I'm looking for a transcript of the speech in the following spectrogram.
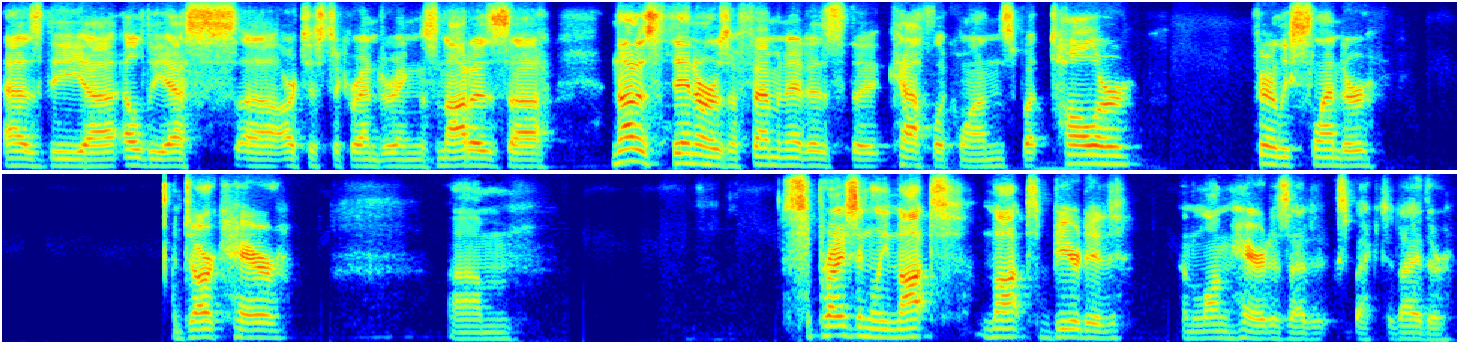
as the uh, LDS uh, artistic renderings, not as uh, not as thin or as effeminate as the Catholic ones, but taller, fairly slender, dark hair. Um, surprisingly, not not bearded and long haired as I'd expected either.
